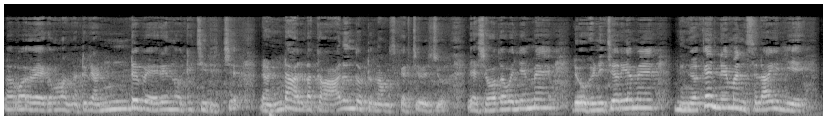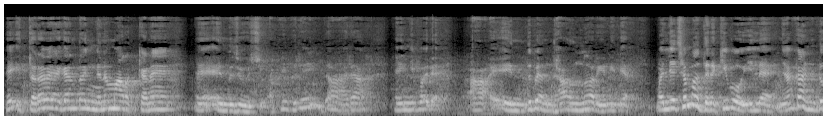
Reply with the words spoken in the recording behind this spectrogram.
വേഗം വന്നിട്ട് രണ്ട് പേരെ നോക്കി ചിരിച്ച് രണ്ടാളുടെ കാലം തൊട്ട് നമസ്കരിച്ച് ചോദിച്ചു യശോദ വല്യമ്മേ രോഹിണി ചെറിയമ്മേ നിങ്ങൾക്ക് എന്നെ മനസ്സിലായില്ലേ? ഇത്ര വേഗം എന്താ ഇങ്ങനെ മറക്കണേ? എന്ന് ചോദിച്ചു. അപ്പോൾ ഇവർ ഇതാരാ? ഇനിയിപ്പോൾ എന്ത് ബന്ധമാണെന്നും അറിയണില്ല. വല്യച്ഛൻ മധുരയ്ക്ക് പോയില്ലേ? ഞാൻ കണ്ടു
